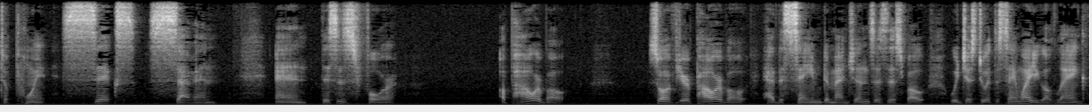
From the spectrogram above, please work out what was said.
to 0.67 and this is for a powerboat. So if your power boat had the same dimensions as this boat, we just do it the same way. You go length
